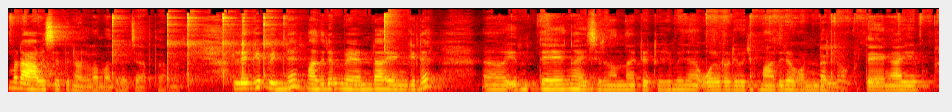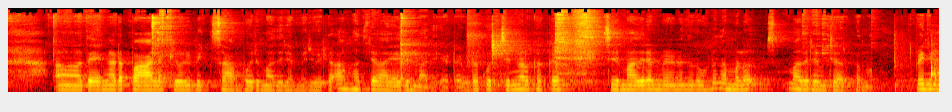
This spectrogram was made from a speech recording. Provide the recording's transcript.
നമ്മുടെ ആവശ്യത്തിനുള്ള മധുരം ചേർത്താൽ മതി. അല്ലെങ്കിൽ പിന്നെ മധുരം വേണ്ട എങ്കിൽ തേങ്ങ ഇച്ചിരി നന്നായിട്ട് ഇട്ട് കഴിയുമ്പോൾ ഓൾറെഡി ഒരു മധുരം ഉണ്ടല്ലോ. തേങ്ങയും തേങ്ങയുടെ പാലൊക്കെ ഒരു മിക്സ് ആകുമ്പോൾ ഒരു മധുരം വരുമല്ലോ. ആ മധുരം ആയാലും മതി കേട്ടോ. ഇവിടെ കൊച്ചുങ്ങൾക്കൊക്കെ ഇച്ചിരി മധുരം വേണമെന്നത് കൊണ്ട് നമ്മൾ മധുരം ചേർക്കുന്നു. പിന്നെ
